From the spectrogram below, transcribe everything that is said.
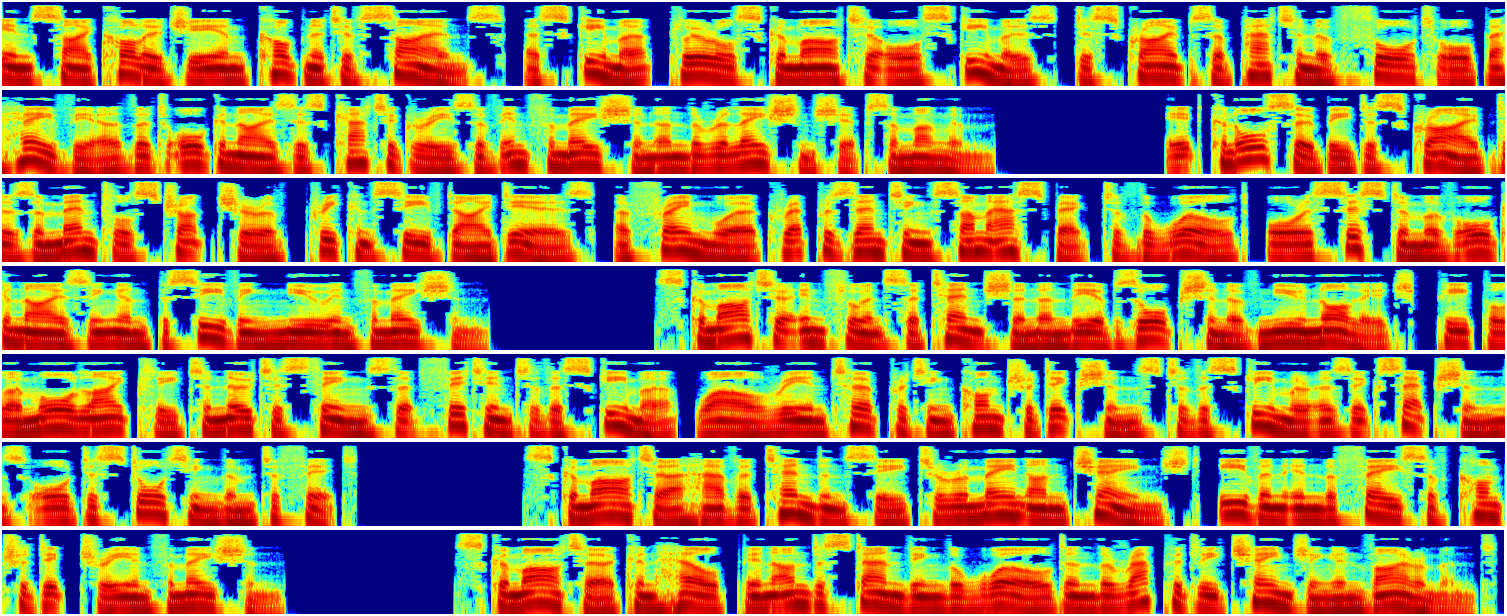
In psychology and cognitive science, a schema plural schemata or schemas describes a pattern of thought or behavior that organizes categories of information and the relationships among them. It can also be described as a mental structure of preconceived ideas, a framework representing some aspect of the world, or a system of organizing and perceiving new information. Schemata influence attention and the absorption of new knowledge. People are more likely to notice things that fit into the schema, while reinterpreting contradictions to the schema as exceptions or distorting them to fit. Schemata have a tendency to remain unchanged, even in the face of contradictory information. Schemata can help in understanding the world and the rapidly changing environment.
